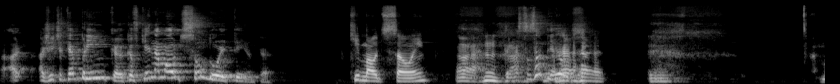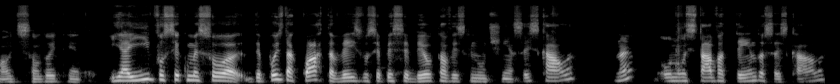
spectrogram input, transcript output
a, a, gente até brinca, que eu fiquei na maldição do 80. Que maldição, hein? Ah, graças a Deus. a maldição do 80. E aí você começou, a, depois da quarta vez, você percebeu talvez que não tinha essa escala, né? Ou não estava tendo essa escala.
